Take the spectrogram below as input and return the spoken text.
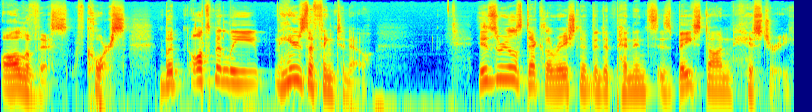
all of this, of course, but ultimately, here's the thing to know Israel's Declaration of Independence is based on history,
